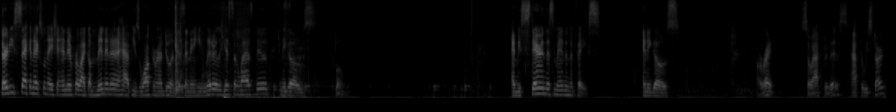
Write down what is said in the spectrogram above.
30 second explanation, and then for like a minute and a half, he's walking around doing this, and then he literally gets to the last dude, and he goes, boom, and he's staring this man in the face, and he goes, all right. So after this, after we start,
